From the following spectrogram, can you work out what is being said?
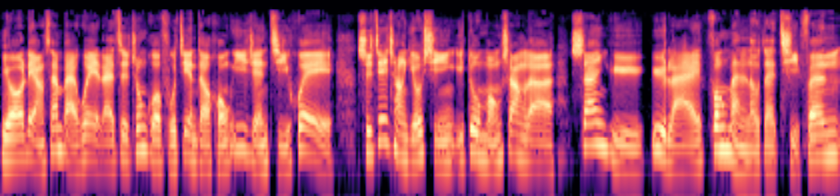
有两三百位来自中国福建的红衣人集会，使这场游行一度蒙上了山雨欲来风满楼的气氛。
